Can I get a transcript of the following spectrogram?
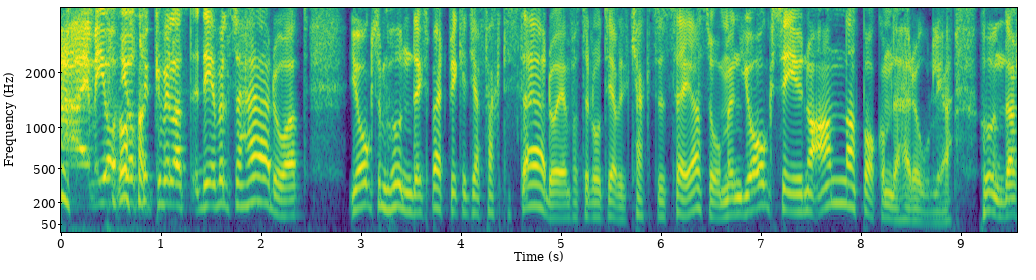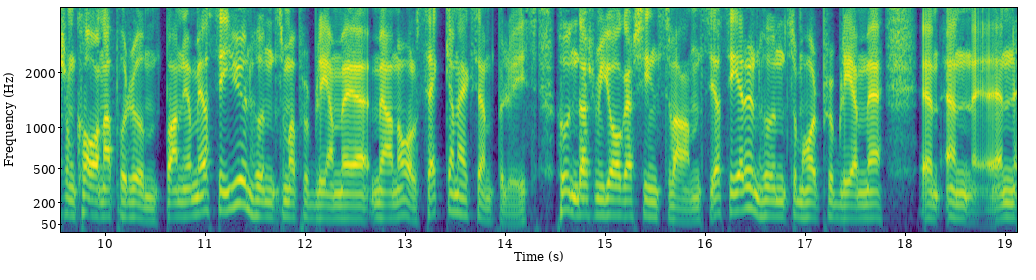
Nej, men jag, jag, tycker väl att det är väl så här då att jag som hundexpert, vilket jag faktiskt är då, även fast det låter jävligt kaxigt att säga så, men jag ser ju något annat bakom det här roliga. Hundar som kanar på rumpan, ja men jag ser ju en hund som har problem med, med analsäckarna exempelvis. Hundar som jagar sin svans. Jag ser en hund som har problem med en, en, en,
